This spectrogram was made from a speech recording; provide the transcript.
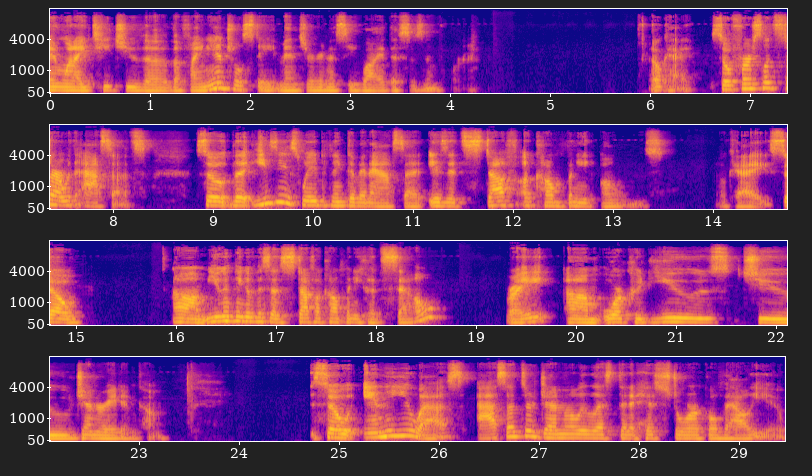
and when I teach you the the financial statements, you're going to see why this is important. Okay, so first let's start with assets. So the easiest way to think of an asset is it's stuff a company owns. Okay, so um, you can think of this as stuff a company could sell, right? Um, or could use to generate income. So in the US, assets are generally listed at historical value,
